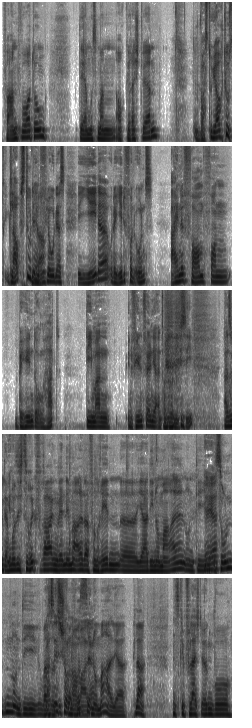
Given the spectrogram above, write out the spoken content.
Verantwortung. Der muss man auch gerecht werden. Was du ja auch tust. Glaubst du denn, Ja. Flo, dass jeder oder jede von uns eine Form von Behinderung hat, die man in vielen Fällen ja einfach nur nicht sieht? Also da muss ich zurückfragen, wenn immer alle davon reden, äh, ja, die Normalen und die Ja, ja. Gesunden und die Was weiß ist ich schon was, normal, Was ist denn ja? normal, ja, klar. Es gibt vielleicht irgendwo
